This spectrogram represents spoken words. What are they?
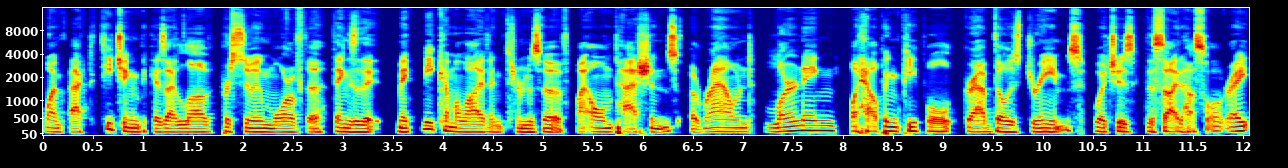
went back to teaching because I love pursuing more of the things that make me come alive in terms of my own passions around learning, but helping people grab those dreams, which is the side hustle, right?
